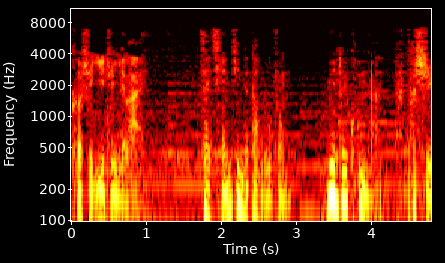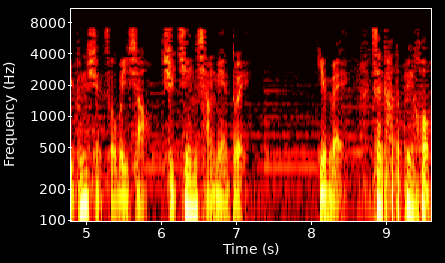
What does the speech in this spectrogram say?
可是，一直以来，在前进的道路中，面对困难，他始终选择微笑，去坚强面对，因为在他的背后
